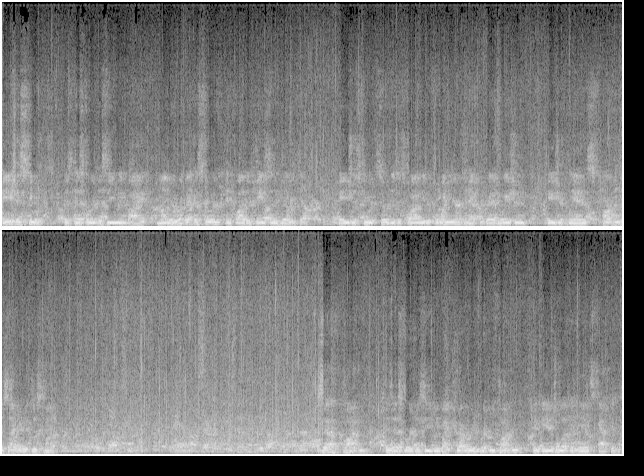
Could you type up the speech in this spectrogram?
Asia Stewart is escorted this evening by mother Rebecca Stewart and father Jason Harrington. Asia Stewart served as a squad leader for one year, and after graduation, Asia plans are undecided at this time. Seth Totten is escorted this evening by Trevor and Brittany Totten and Angela and Lance Atkins.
